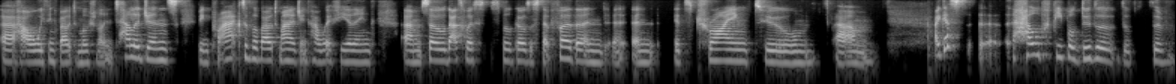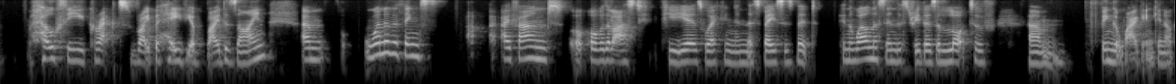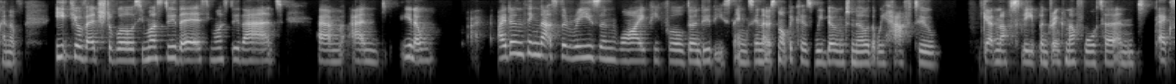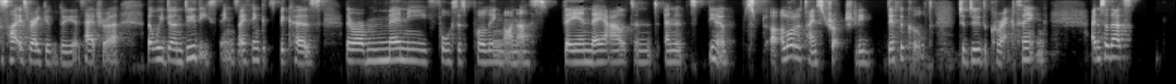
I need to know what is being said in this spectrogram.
uh, how we think about emotional intelligence, being proactive about managing how we're feeling. Um, so that's where Spill goes a step further, and and it's trying to, um, I guess, uh, help people do the the, the healthy, correct, right behavior by design. Um, one of the things I found over the last few years working in this space is that in the wellness industry, there's a lot of um, finger wagging, you know, kind of eat your vegetables, you must do this, you must do that. Um, and, you know, I don't think that's the reason why people don't do these things. You know, it's not because we don't know that we have to get enough sleep and drink enough water and exercise regularly etc that we don't do these things. I think it's because there are many forces pulling on us day in day out and and it's you know a lot of times structurally difficult to do the correct thing. And so that's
